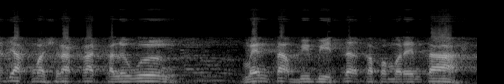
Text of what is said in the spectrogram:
ajak masyarakat ka leweng mentak bibit na ka pemerintah.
